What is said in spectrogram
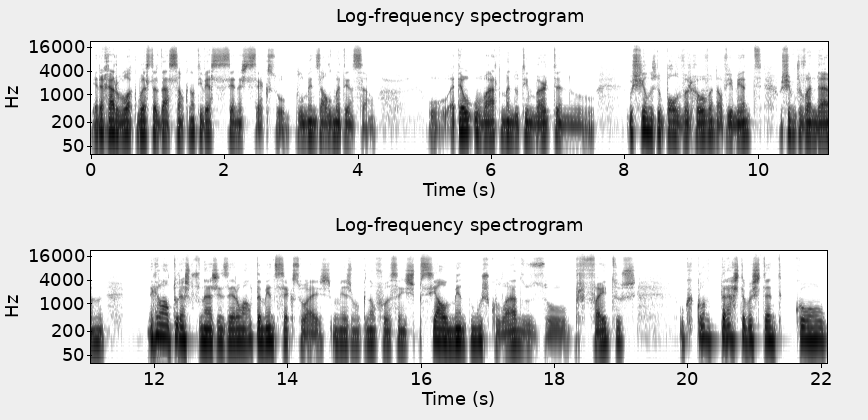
Era raro o blockbuster da ação que não tivesse cenas de sexo, ou pelo menos alguma tensão. O, até o, Batman do Tim Burton, o, os filmes do Paul Verhoeven, obviamente, os filmes do Van Damme. Naquela altura as personagens eram altamente sexuais, mesmo que não fossem especialmente musculados ou perfeitos, o que contrasta bastante com,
